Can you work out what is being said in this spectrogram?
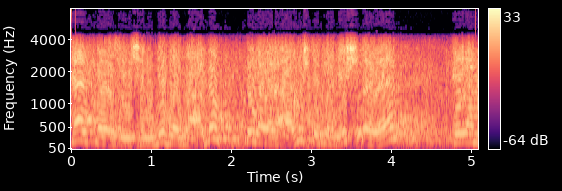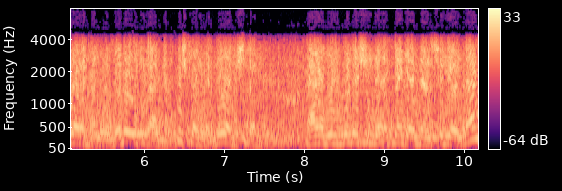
her kovası için bir hurma aldı kadar almış getirmiş eve Peygamber Efendimiz'e de ikram etmiş kendine de yemişler. Yani biz burada şimdi ekmek elden su gölden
